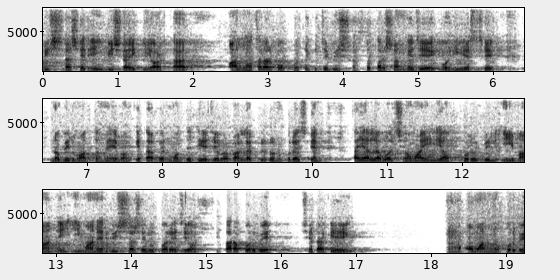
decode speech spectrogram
বিশ্বাসের এই বিষয় কি? অর্থাৎ আল্লাহ তালার পক্ষ থেকে যে বিশ্বস্ততার সঙ্গে যে ওহি এসছে নবীর মাধ্যমে এবং কেতাবের মধ্যে দিয়ে যেভাবে আল্লাহ প্রেরণ করেছেন, তাই আল্লাহ বলছে, অমাই ইয়াকুর বিল ইমান এই ইমানের বিশ্বাসের উপরে যে অস্বীকার করবে, সেটাকে অমান্য করবে,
